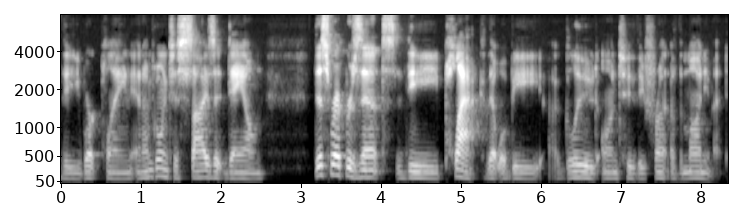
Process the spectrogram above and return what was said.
the work plane and I'm going to size it down. This represents the plaque that will be uh, glued onto the front of the monument.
